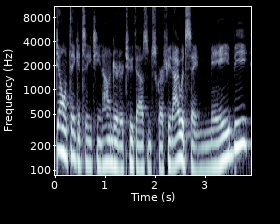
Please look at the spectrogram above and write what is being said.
don't think it's 1,800 or 2,000 square feet. I would say maybe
